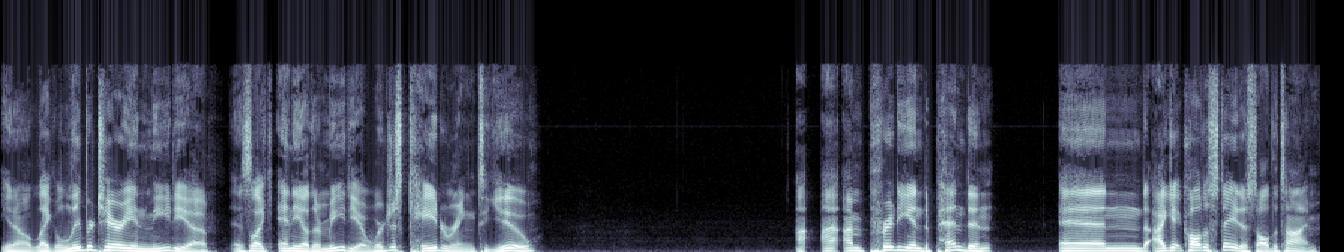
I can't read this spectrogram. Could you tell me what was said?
You know, like libertarian media is like any other media. We're just catering to you. I, I'm pretty independent and I get called a statist all the time.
